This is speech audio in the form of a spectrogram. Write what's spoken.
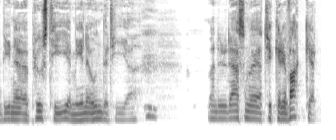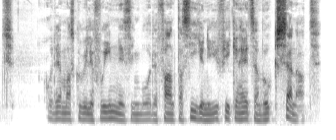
Dina är plus 10, mina är under 10. Mm. Men det är det där som jag tycker är vackert. Och det man skulle vilja få in i sin både fantasi och nyfikenhet som vuxen. Att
